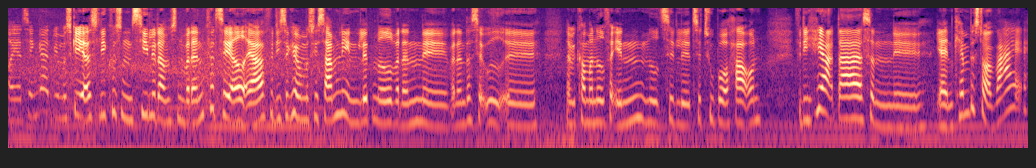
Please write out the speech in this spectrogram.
Og jeg tænker, at vi måske også lige kunne sådan sige lidt om, sådan, hvordan kvarteret er, fordi så kan vi måske sammenligne lidt med, hvordan, øh, hvordan der ser ud, øh, når vi kommer ned fra enden ned til, øh, til Tuborg Havn. Fordi her, der er sådan øh, ja, en kæmpe stor vej,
